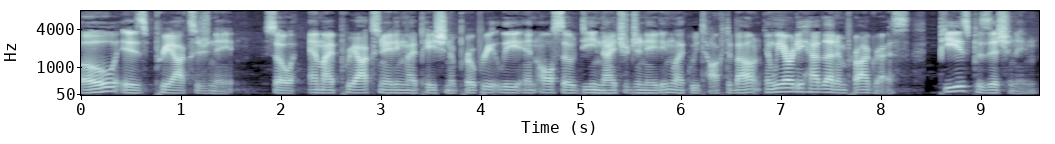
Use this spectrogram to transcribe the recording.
O is preoxygenate. So, am I preoxygenating my patient appropriately and also denitrogenating, like we talked about? And we already have that in progress. P is positioning.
